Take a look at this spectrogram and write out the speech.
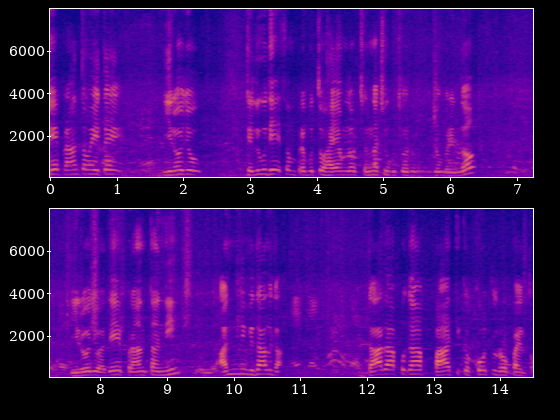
ఏ ప్రాంతం అయితే ఈరోజు తెలుగుదేశం ప్రభుత్వ హయాంలో చిన్న చూపు చూపు చూపబడిందో ఈరోజు అదే ప్రాంతాన్ని అన్ని విధాలుగా దాదాపుగా పాతిక కోట్ల రూపాయలతో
